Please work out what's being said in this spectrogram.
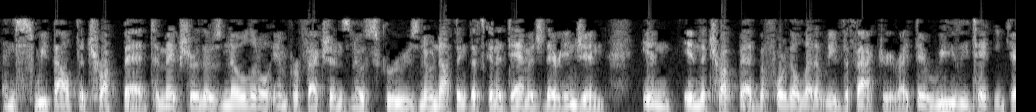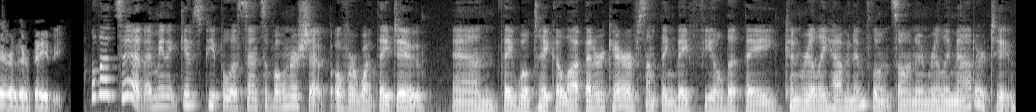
and sweep out the truck bed to make sure there's no little imperfections, no screws, no nothing that's going to damage their engine in in the truck bed before they'll let it leave the factory, right? They're really taking care of their baby. Well, that's it. I mean, it gives people a sense of ownership over what they do, and they will take a lot better care of something they feel that they can really have an influence on and really matter to.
